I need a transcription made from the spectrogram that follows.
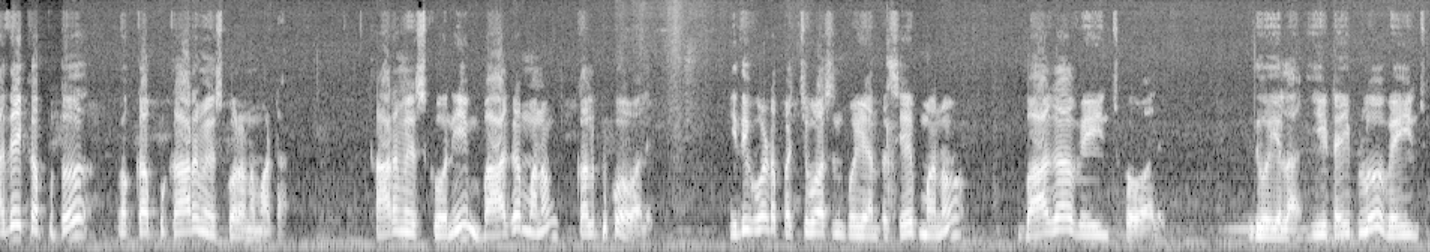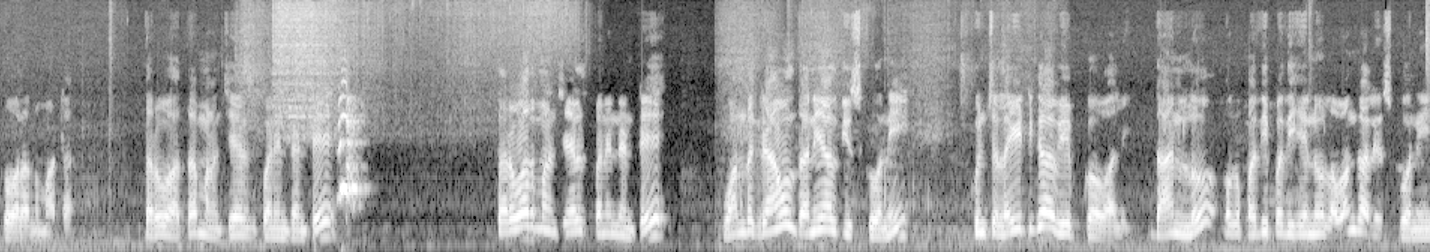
అదే కప్పుతో ఒక కప్పు కారం వేసుకోవాలన్నమాట. కారం వేసుకొని బాగా మనం కలుపుకోవాలి. ఇది కూడా పచ్చివాసన పోయేంతసేపు మనం బాగా వేయించుకోవాలి. ఇదిగో ఇలా ఈ టైప్లో వేయించుకోవాలన్నమాట. తర్వాత మనం చేయాల్సిన పని ఏంటంటే తర్వాత మనం చేయాల్సిన పని ఏంటంటే వంద గ్రాముల ధనియాలు తీసుకొని కొంచెం లైట్గా వేపుకోవాలి. దానిలో ఒక పది పదిహేను లవంగాలు వేసుకొని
